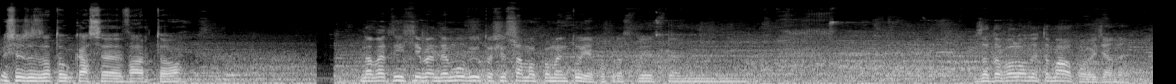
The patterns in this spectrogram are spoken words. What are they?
Myślę, że za tą kasę warto. Nawet nic nie będę mówił, to się samo komentuje, po prostu jestem zadowolony, to mało powiedziane.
